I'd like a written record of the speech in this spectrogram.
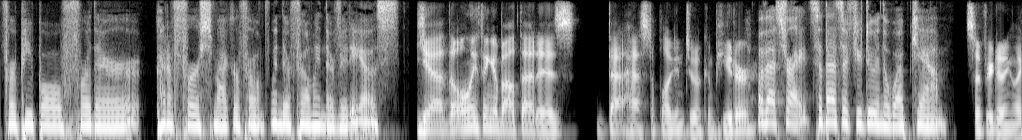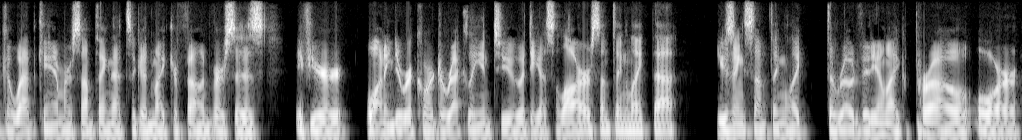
for people for their kind of first microphone when they're filming their videos. Yeah, the only thing about that is that has to plug into a computer. Oh, that's right. So that's if you're doing the webcam. So if you're doing like a webcam or something, that's a good microphone versus if you're wanting to record directly into a DSLR or something like that, using something like the Rode Video Mic Pro or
